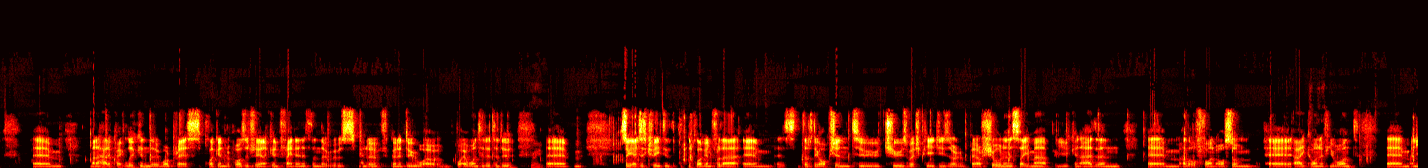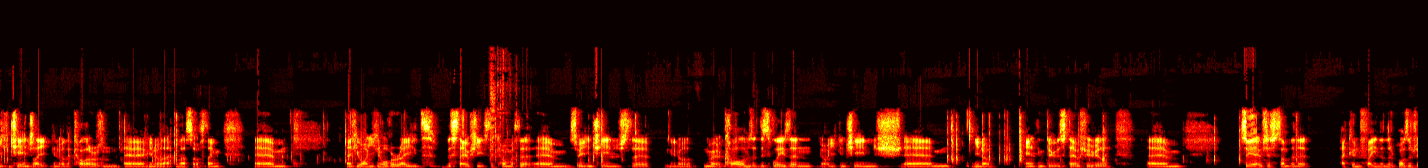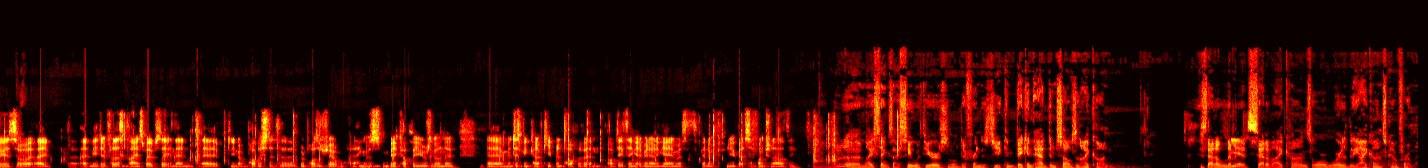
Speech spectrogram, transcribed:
Um, and I had a quick look in the WordPress plugin repository, and I couldn't find anything that was kind of going to do what I, what I wanted it to do. Right. Um, so yeah, I just created the, the plugin for that. Um, there's the option to choose which pages are, are shown in the sitemap. You can add in um, a little font awesome uh, icon if you want, um, and you can change like you know the colors and uh, you know that that sort of thing. Um, and if you want, you can override the style sheets that come with it. Um, so you can change the you know the amount of columns it displays in. You, know, you can change um, you know anything to do with style sheet really. Um, so yeah, it was just something that I couldn't find in the repository, and so I, I'd made it for this client's website and then uh, you know published it to the repository. I think it was maybe a couple of years ago now, um, and just been kind of keeping on top of it and updating it every now and again with kind of new bits of functionality. One of the nice things I see with yours a little different is you can they can add themselves an icon. Is that a limited set of icons, or where did the icons come from?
